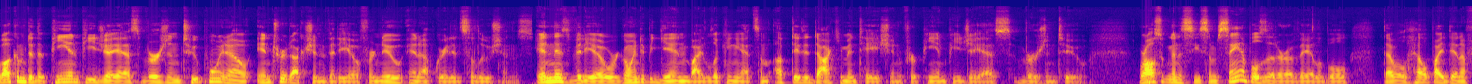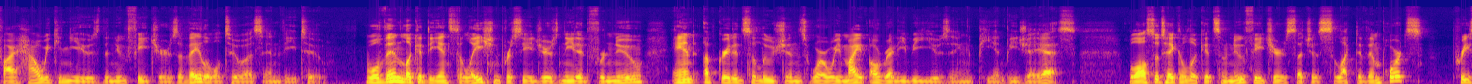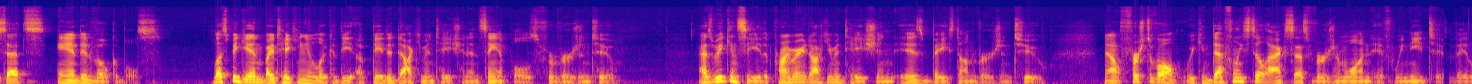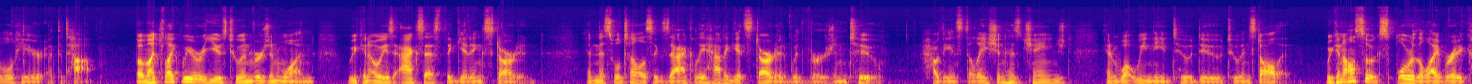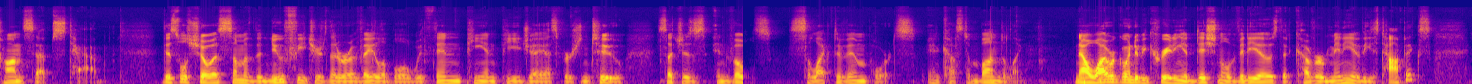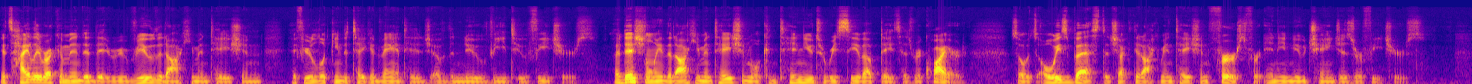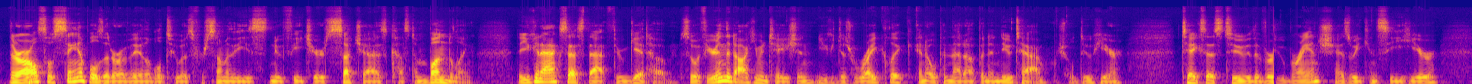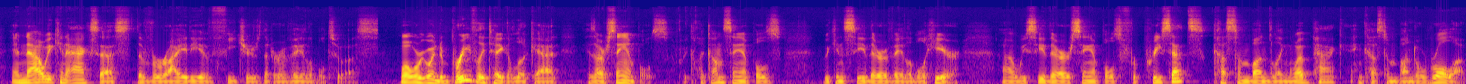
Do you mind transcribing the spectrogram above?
Welcome to the PNPJS version 2.0 introduction video for new and upgraded solutions. In this video, we're going to begin by looking at some updated documentation for PNPJS version 2. We're also going to see some samples that are available that will help identify how we can use the new features available to us in V2. We'll then look at the installation procedures needed for new and upgraded solutions where we might already be using PNPJS. We'll also take a look at some new features such as selective imports, presets, and invocables. Let's begin by taking a look at the updated documentation and samples for version 2. As we can see, the primary documentation is based on version 2. Now, first of all, we can definitely still access version 1 if we need to, it's available here at the top. But much like we were used to in version 1, we can always access the getting started, and this will tell us exactly how to get started with version 2, how the installation has changed, and what we need to do to install it. We can also explore the Library Concepts tab. This will show us some of the new features that are available within PNP.js version 2, such as invokes, selective imports, and custom bundling. Now, while we're going to be creating additional videos that cover many of these topics, it's highly recommended that you review the documentation if you're looking to take advantage of the new V2 features. Additionally, the documentation will continue to receive updates as required, so it's always best to check the documentation first for any new changes or features. There are also samples that are available to us for some of these new features, such as custom bundling. Now you can access that through GitHub. So if you're in the documentation, you can just right click and open that up in a new tab, which we'll do here. It takes us to the Version branch, as we can see here. And now we can access the variety of features that are available to us. What we're going to briefly take a look at is our samples. If we click on samples, we can see they're available here. Uh, we see there are samples for presets, custom bundling webpack, and custom bundle rollup.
